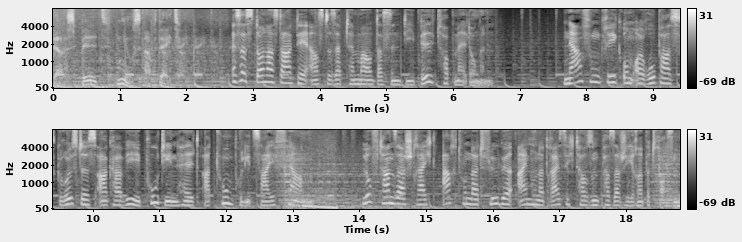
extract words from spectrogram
Das Bild News Update. Es ist Donnerstag, der 1. September und das sind die Bild meldungen Nervenkrieg um Europas größtes AKW. Putin hält Atompolizei fern. Lufthansa streicht 800 Flüge, 130.000 Passagiere betroffen.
